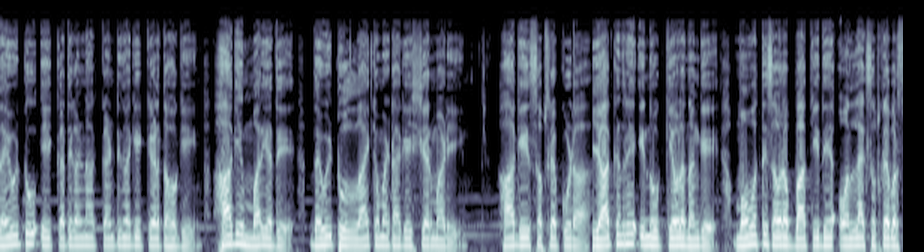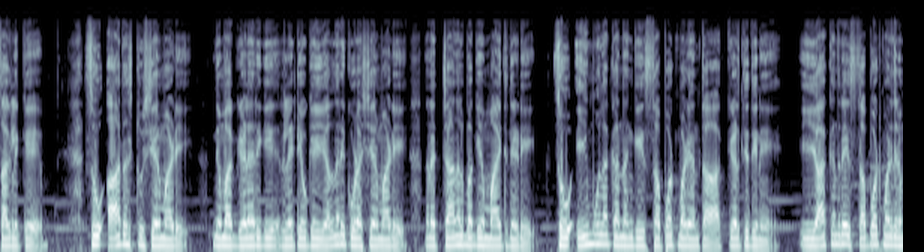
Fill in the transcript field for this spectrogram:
ದಯವಿಟ್ಟು ಈ ಕಥೆಗಳನ್ನ ಕಂಟಿನ್ಯೂ ಆಗಿ ಕೇಳ್ತಾ ಹೋಗಿ. ಹಾಗೆ ಮರೆಯದೆ ದಯವಿಟ್ಟು ಲೈಕ್ ಕಮೆಂಟ್ ಆಗಿ ಶೇರ್ ಮಾಡಿ. ಹಾಗೆ ಸಬ್ಸ್ಕ್ರೈಬ್ ಕೂಡ. ಯಾಕಂದ್ರೆ ಇನ್ನು ಕೇವಲ ನನಗೆ ಮೂವತ್ತೈದು ಸಾವಿರ ಬಾಕಿ ಇದೆ ಒನ್ ಲ್ಯಾಕ್ ಸಬ್ಸ್ಕ್ರೈಬರ್ಸ್ ಆಗಲಿಕ್ಕೆ. ಸೊ ಆದಷ್ಟು ಶೇರ್ ಮಾಡಿ. ನಿಮ್ಮ ಗೆಳೆಯರಿಗೆ ರಿಲೇಟಿವ್ಗೆ ಎಲ್ಲರಿಗೂ ಕೂಡ ಶೇರ್ ಮಾಡಿ. ನನ್ನ ಚಾನಲ್ ಬಗ್ಗೆ ಮಾಹಿತಿ ನೀಡಿ. ಸೊ ಈ ಮೂಲಕ ನನಗೆ ಸಪೋರ್ಟ್ ಮಾಡಿ ಅಂತ ಕೇಳ್ತಿದ್ದೀನಿ. ಯಾಕಂದ್ರೆ ಸಪೋರ್ಟ್ ಮಾಡಿದ್ರೆ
